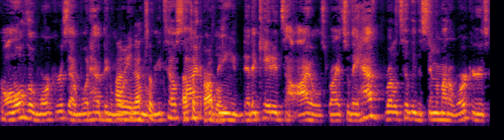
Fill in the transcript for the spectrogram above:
all the workers that would have been I working mean, on the a- retail side are being dedicated to aisles, right? So they have relatively the same amount of workers,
